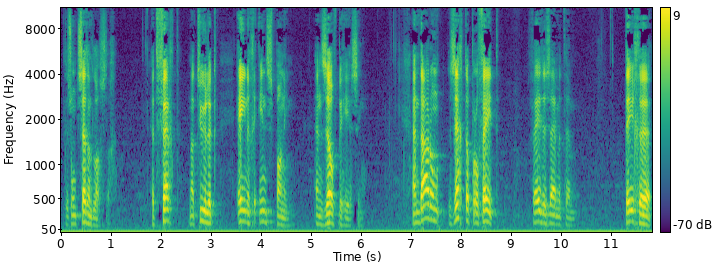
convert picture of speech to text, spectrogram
Het is ontzettend lastig. Het vergt natuurlijk enige inspanning en zelfbeheersing. En daarom zegt de profeet, vrede zij met hem, tegen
